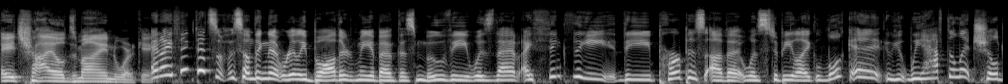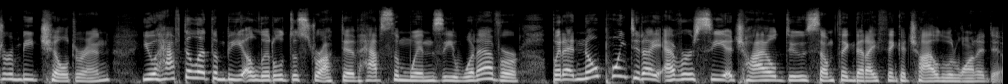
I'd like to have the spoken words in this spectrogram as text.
a child's mind working. And I think that's something that really bothered me about this movie was that I think the the purpose of it was to be like, look at we have to let children be children. You have to let them be a little destructive, have some whimsy, whatever. But at no point did I ever see a child do something that I think a child would want to do.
